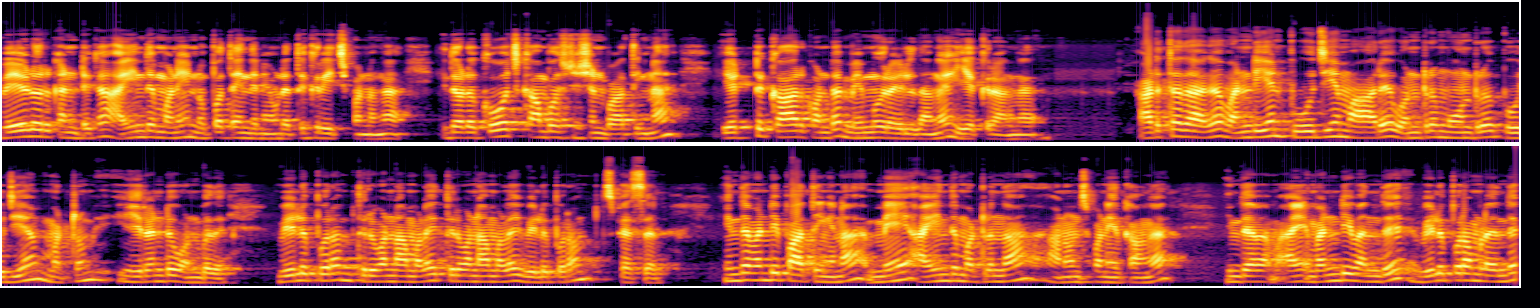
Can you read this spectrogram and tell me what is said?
வேலூர் கண்டுக்கு ஐந்து மணி முப்பத்தைந்து நிமிடத்துக்கு ரீச் பண்ணுங்க. இதோட கோச் காம்போசிஷன் பார்த்தீங்கன்னா எட்டு கார் கொண்ட மெமு ரயில் தாங்க இயக்குறாங்க. அடுத்ததாக வண்டி எண் பூஜ்ஜியம் ஆறு ஒன்று மூன்று பூஜ்ஜியம் மற்றும் இரண்டு ஒன்பது. விழுப்புரம் திருவண்ணாமலை திருவண்ணாமலை விழுப்புரம் ஸ்பெஷல் இந்த வண்டி பார்த்தீங்கன்னா மே ஐந்து மட்டும்தான் அனௌன்ஸ் பண்ணியிருக்காங்க. இந்த வண்டி வந்து விழுப்புரம்லேருந்து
